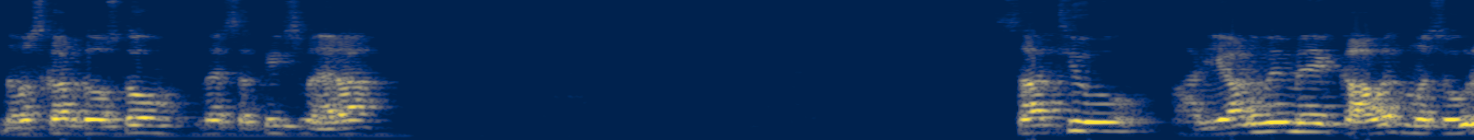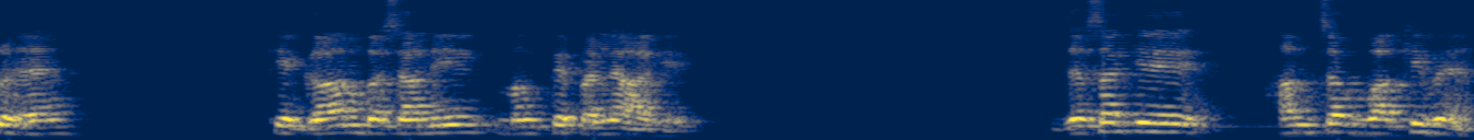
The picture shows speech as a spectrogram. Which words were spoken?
नमस्कार दोस्तों, मैं सतीश मेहरा। साथियों, हरियाणवी में एक कहावत मशहूर है कि गाँव बसानी मंगते पहले आगे। जैसा कि हम सब वाकिफ हैं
